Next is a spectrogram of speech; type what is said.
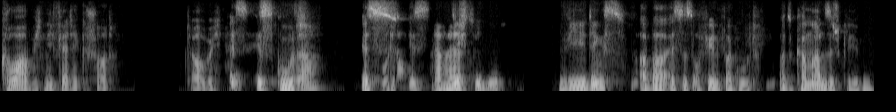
Koa habe ich nie fertig geschaut. Glaube ich. Es ist gut. Oder? Es Oder? ist Oder nicht so gut wie Dings, aber es ist auf jeden Fall gut. Also kann man Ab- sich geben.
